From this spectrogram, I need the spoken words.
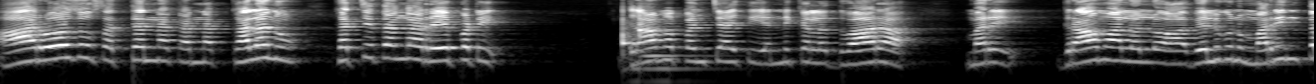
ఆ రోజు సత్యన్న కన్న కళను ఖచ్చితంగా రేపటి గ్రామ పంచాయతీ ఎన్నికల ద్వారా మరి గ్రామాలలో ఆ వెలుగును మరింత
